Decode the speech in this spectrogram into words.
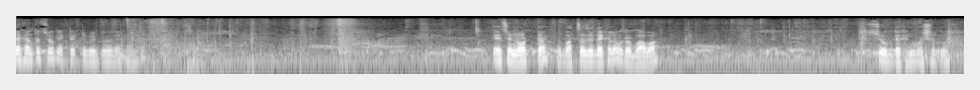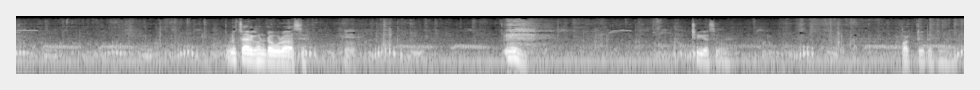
দেখান তো চোখ একটা একটু বের করে দেখান তো। এই হচ্ছে নটটা বাচ্চা যে দেখালাম ওটার বাবা। চোখ দেখেন মাসাল্লাহ চার ঘণ্টা ওরা আছে। হ্যাঁ। ঠিক আছে ভাই। পাকটা দেখেন।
